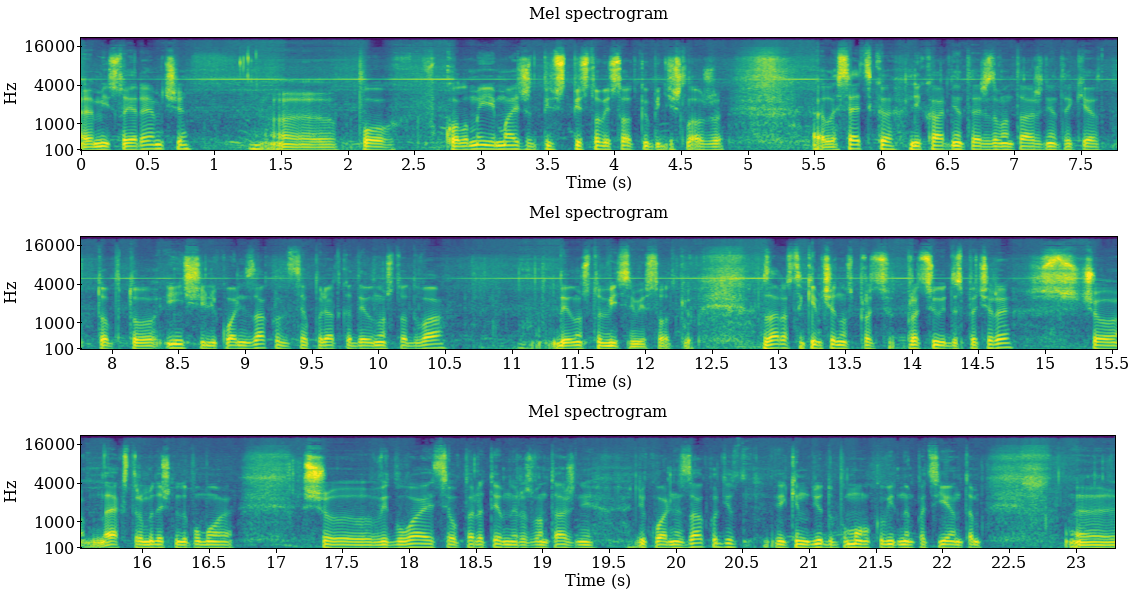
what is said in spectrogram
е, місту Яремче, е, по Коломиї майже під під 100% підійшла вже Е, Лисецька лікарня теж завантаження таке. Тобто інші лікувальні заклади це порядка 92 98%. Зараз таким чином працюють диспетчери, що екстра медичної допомоги, що відбувається оперативне розвантаження лікувальних закладів, які надають допомогу ковідним пацієнтам, Е,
